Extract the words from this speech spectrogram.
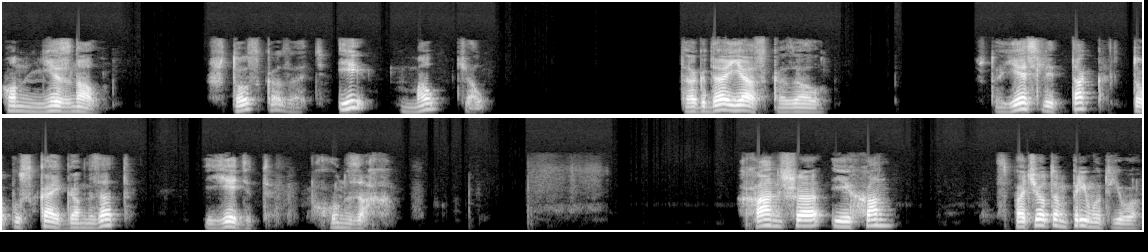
Он не знал, что сказать, и молчал. Тогда я сказал, что если так, то пускай Гамзат едет в Хунзах. Ханша и хан с почетом примут его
